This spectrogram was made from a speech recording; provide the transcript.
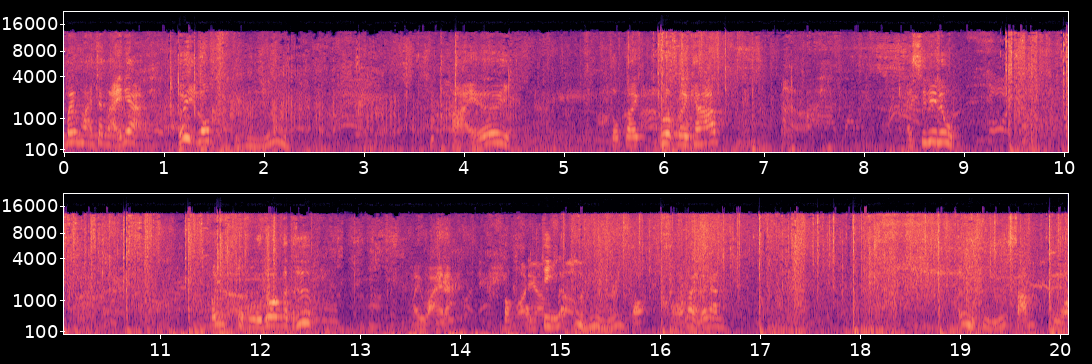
แม่งมาจากไหนเนี่ยเฮ้ยลบชิบหายเอ้ยลบเลยรวบเลยครับไอซินี่ลูเฮ้ยโอ้โหโดนกระทืบไม่ไหวละต้องของจริงแล้วอื้อหือขอขอหน่อยแล้วกัน อือหือซ้ำหัว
